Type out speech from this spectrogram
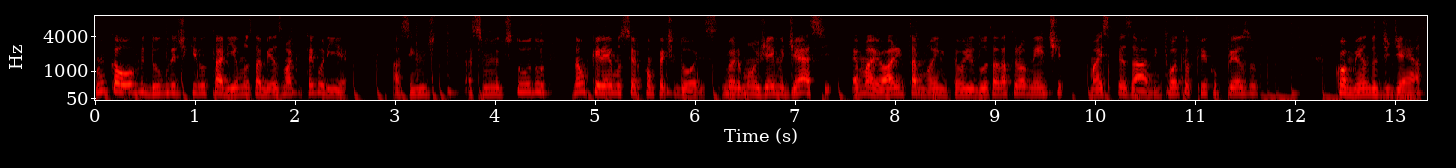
Nunca houve dúvida de que lutaríamos na mesma categoria. Assim, acima de tudo, não queremos ser competidores. Meu irmão gêmeo Jesse é maior em tamanho, então ele luta naturalmente mais pesado, enquanto eu fico preso comendo de dieta.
